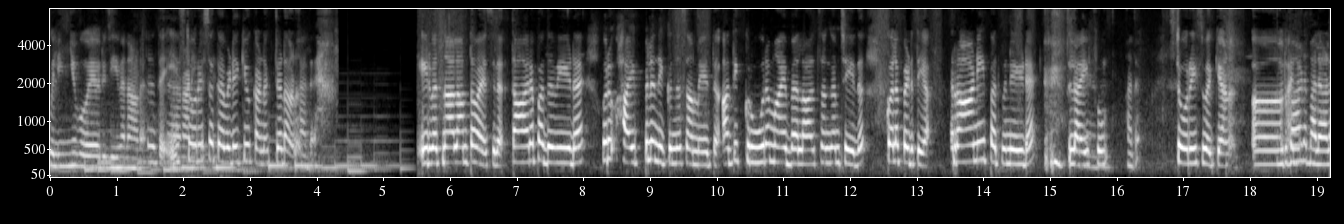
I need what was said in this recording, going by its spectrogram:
പുലിഞ്ഞു പോയ ഒരു ജീവനാണ് അതെ ഈ സ്റ്റോറീസ് ഒക്കെ എവിടേക്കോ കണക്റ്റഡ് ആണ്. അതെ. ഇരുപത്തിനാലാമത്തെ വയസ്സിൽ താരപദവിയുടെ ഒരു ഹൈപ്പിൽ നിൽക്കുന്ന സമയത്ത് അതിക്രൂരമായ ബലാത്സംഗം ചെയ്ത് കൊലപ്പെടുത്തിയ റാണി പത്മനയുടെ ലൈഫും അതെ. സ്റ്റോറീസും ഒക്കെയാണ് ഒരുപാട് മലയാള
